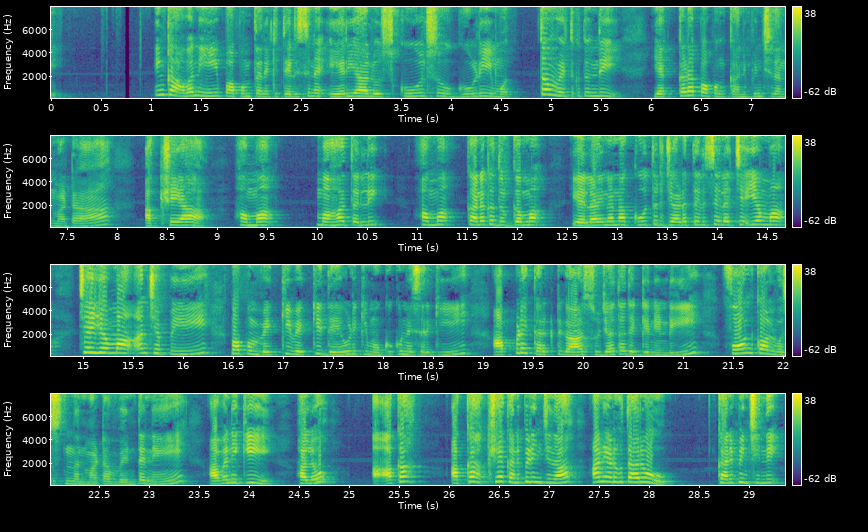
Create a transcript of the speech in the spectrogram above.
ఇంకా అవని పాపం తనకి తెలిసిన ఏరియాలు స్కూల్స్ గుడి మొత్తం వెతుకుతుంది. ఎక్కడ పాపం కనిపించదనమాట అక్షయ అమ్మ మహాతల్లి అమ్మ కనకదుర్గమ్మ ఎలా అయినా నా కూతురు జడ తెలిసేలా చెయ్యమ్మా చెయ్యమ్మా అని చెప్పి పాపం వెక్కి వెక్కి దేవుడికి మొక్కుకునేసరికి అప్పుడే కరెక్ట్గా సుజాత దగ్గర నుండి ఫోన్ కాల్ వస్తుందన్నమాట. వెంటనే అవనికి హలో అక్క అక్క అక్షయ కనిపించిందా అని అడుగుతారు. కనిపించింది.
